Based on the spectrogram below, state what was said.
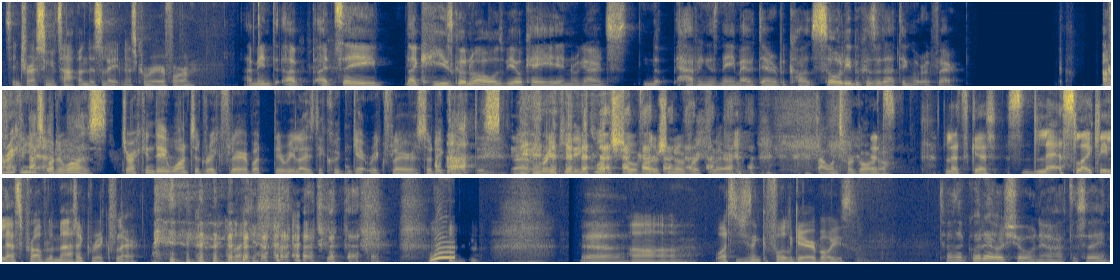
it's interesting. It's happened this late in his career for him. I mean, I, I'd say like he's going to always be okay in regards having his name out there because solely because of that thing with Ric Flair. I reckon that's what it was. Do you reckon they Yeah. wanted Ric Flair, but they realized they couldn't get Ric Flair, so they got this uh, Rinky Dink Mud Show version of Ric Flair? That one's for Gordo. Let's, let's get le- slightly less problematic Ric Flair. I like it. Uh, Uh, what did you think of Full Gear, boys? it was a good old show now, I have to say.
